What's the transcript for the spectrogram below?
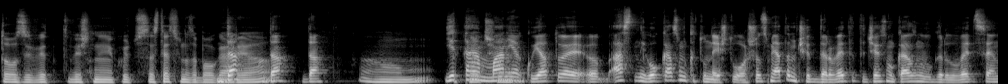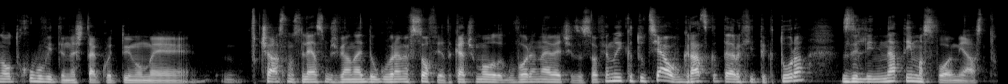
този вид вишни, които са естествено за България. Да, да, да. И е тая че... мания, която е... Аз не го казвам като нещо лошо, смятам, че дърветата, честно казано, в градовете са едно от хубавите неща, които имаме в частност, аз съм живял най-дълго време в София, така че мога да говоря най-вече за София, но и като цяло в градската архитектура зеленината има свое място.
